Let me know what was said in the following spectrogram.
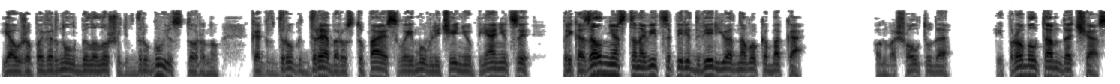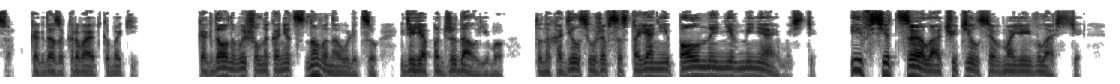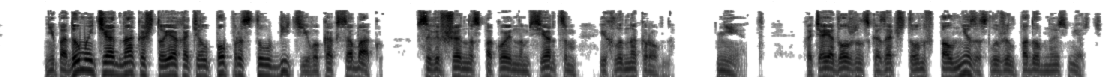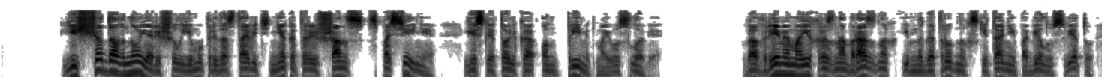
Я уже повернул было лошадь в другую сторону, как вдруг Дребер, уступая своему влечению пьяницы, приказал мне остановиться перед дверью одного кабака. Он вошел туда и пробыл там до часа, когда закрывают кабаки. Когда он вышел, наконец, снова на улицу, где я поджидал его, то находился уже в состоянии полной невменяемости и всецело очутился в моей власти. Не подумайте, однако, что я хотел попросту убить его, как собаку, совершенно спокойным сердцем и хладнокровно. Нет, хотя я должен сказать, что он вполне заслужил подобную смерть. Еще давно я решил ему предоставить некоторый шанс спасения, если только он примет мои условия. Во время моих разнообразных и многотрудных скитаний по белу свету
